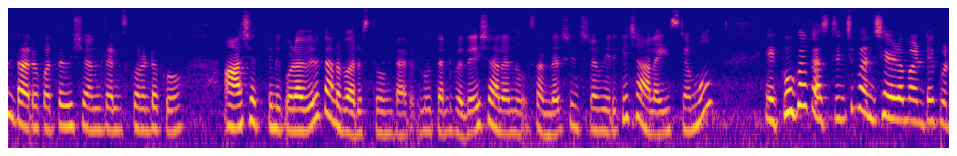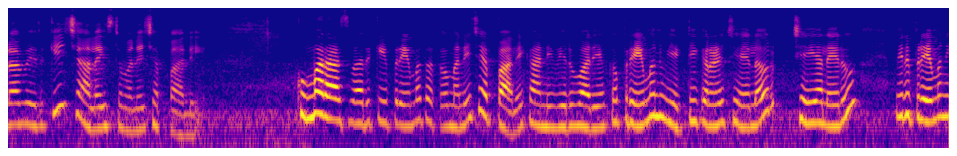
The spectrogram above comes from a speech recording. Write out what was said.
ఉంటారు కొత్త విషయాలను తెలుసుకున్నటకు ఆసక్తిని కూడా వీరు కనబరుస్తూ ఉంటారు. నూతన ప్రదేశాలను సందర్శించడం వీరికి చాలా ఇష్టము. ఎక్కువగా కష్టించి పనిచేయడం అంటే కూడా వీరికి చాలా ఇష్టమనే చెప్పాలి. కుంభరాశి వారికి ప్రేమతత్వం అని చెప్పాలి. కానీ వీరు వారి యొక్క ప్రేమను వ్యక్తీకరణ చేయలేరు చేయలేరు. వీరి ప్రేమను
